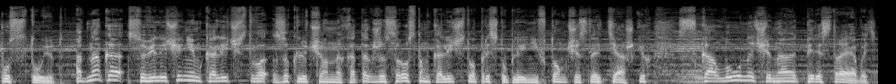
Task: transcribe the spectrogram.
пустуют. Однако с увеличением количества заключенных, а также с ростом количества преступлений, в том числе тяжких, скалу начинают перестраивать,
